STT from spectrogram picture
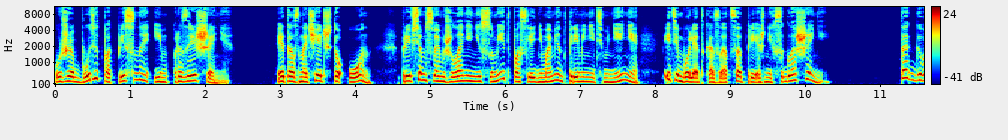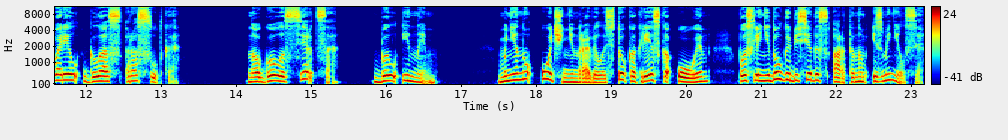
уже будет подписано им разрешение. Это означает, что он при всем своем желании не сумеет в последний момент переменить мнение и тем более отказаться от прежних соглашений. Так говорил глаз рассудка. Но голос сердца был иным. Мне ну очень не нравилось то, как резко Оуэн после недолгой беседы с Артоном изменился.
